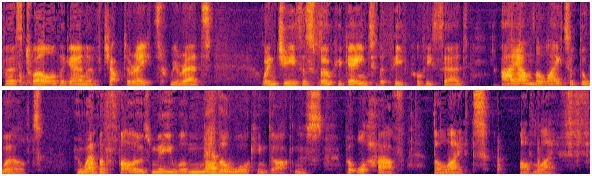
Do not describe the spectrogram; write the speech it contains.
Verse 12 again of chapter 8, we read, When Jesus spoke again to the people, he said, I am the light of the world. Whoever follows me will never walk in darkness, but will have the light of life.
